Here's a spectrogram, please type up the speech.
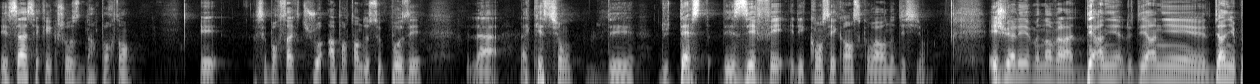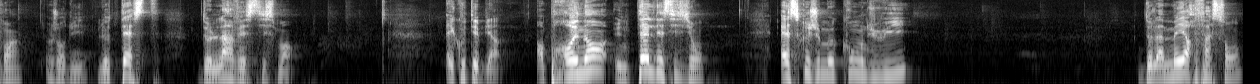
Et ça, c'est quelque chose d'important. Et c'est pour ça que c'est toujours important de se poser la, question du test, des effets et des conséquences qu'on va avoir dans nos décisions. Et je vais aller maintenant vers le, le dernier point aujourd'hui, le test de l'investissement. Écoutez bien, en prenant une telle décision, est-ce que je me conduis de la meilleure façon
